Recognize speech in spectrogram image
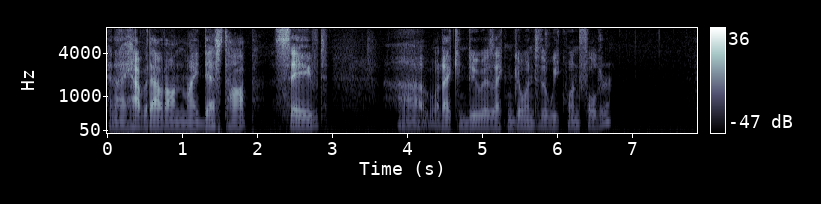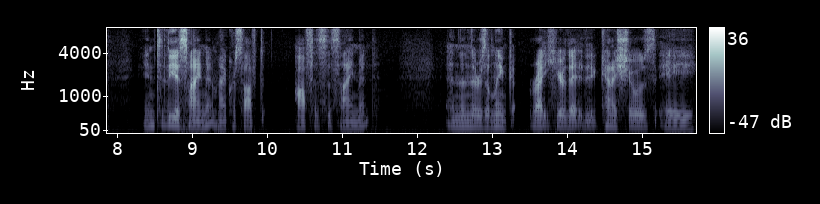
and I have it out on my desktop saved. Uh, what I can do is I can go into the week one folder into the assignment Microsoft Office assignment and then there's a link right here that it kind of shows a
